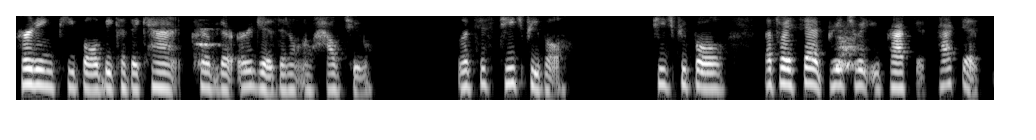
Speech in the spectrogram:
hurting people because they can't curb their urges. They don't know how to. Let's just teach people. Teach people. That's why i said preach what you practice. Practice.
